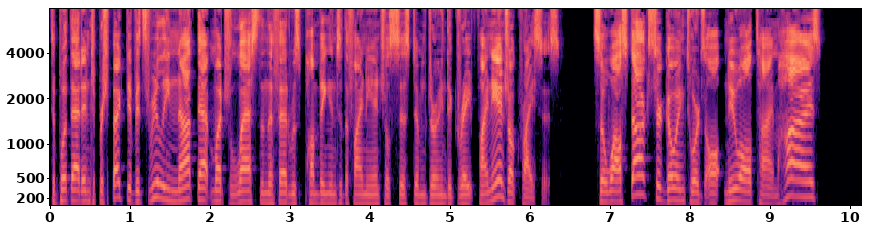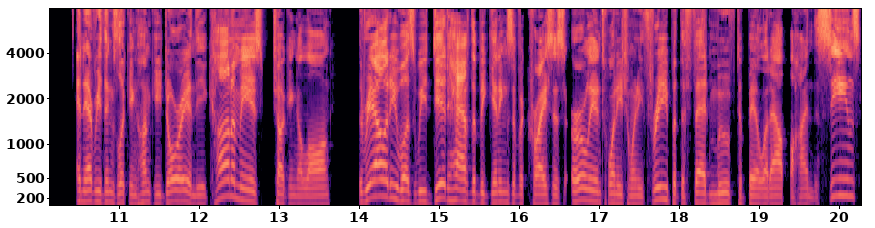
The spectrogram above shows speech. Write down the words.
To put that into perspective, it's really not that much less than the Fed was pumping into the financial system during the great financial crisis. So while stocks are going towards all, new all time highs and everything's looking hunky dory and the economy is chugging along, the reality was we did have the beginnings of a crisis early in 2023, but the Fed moved to bail it out behind the scenes,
